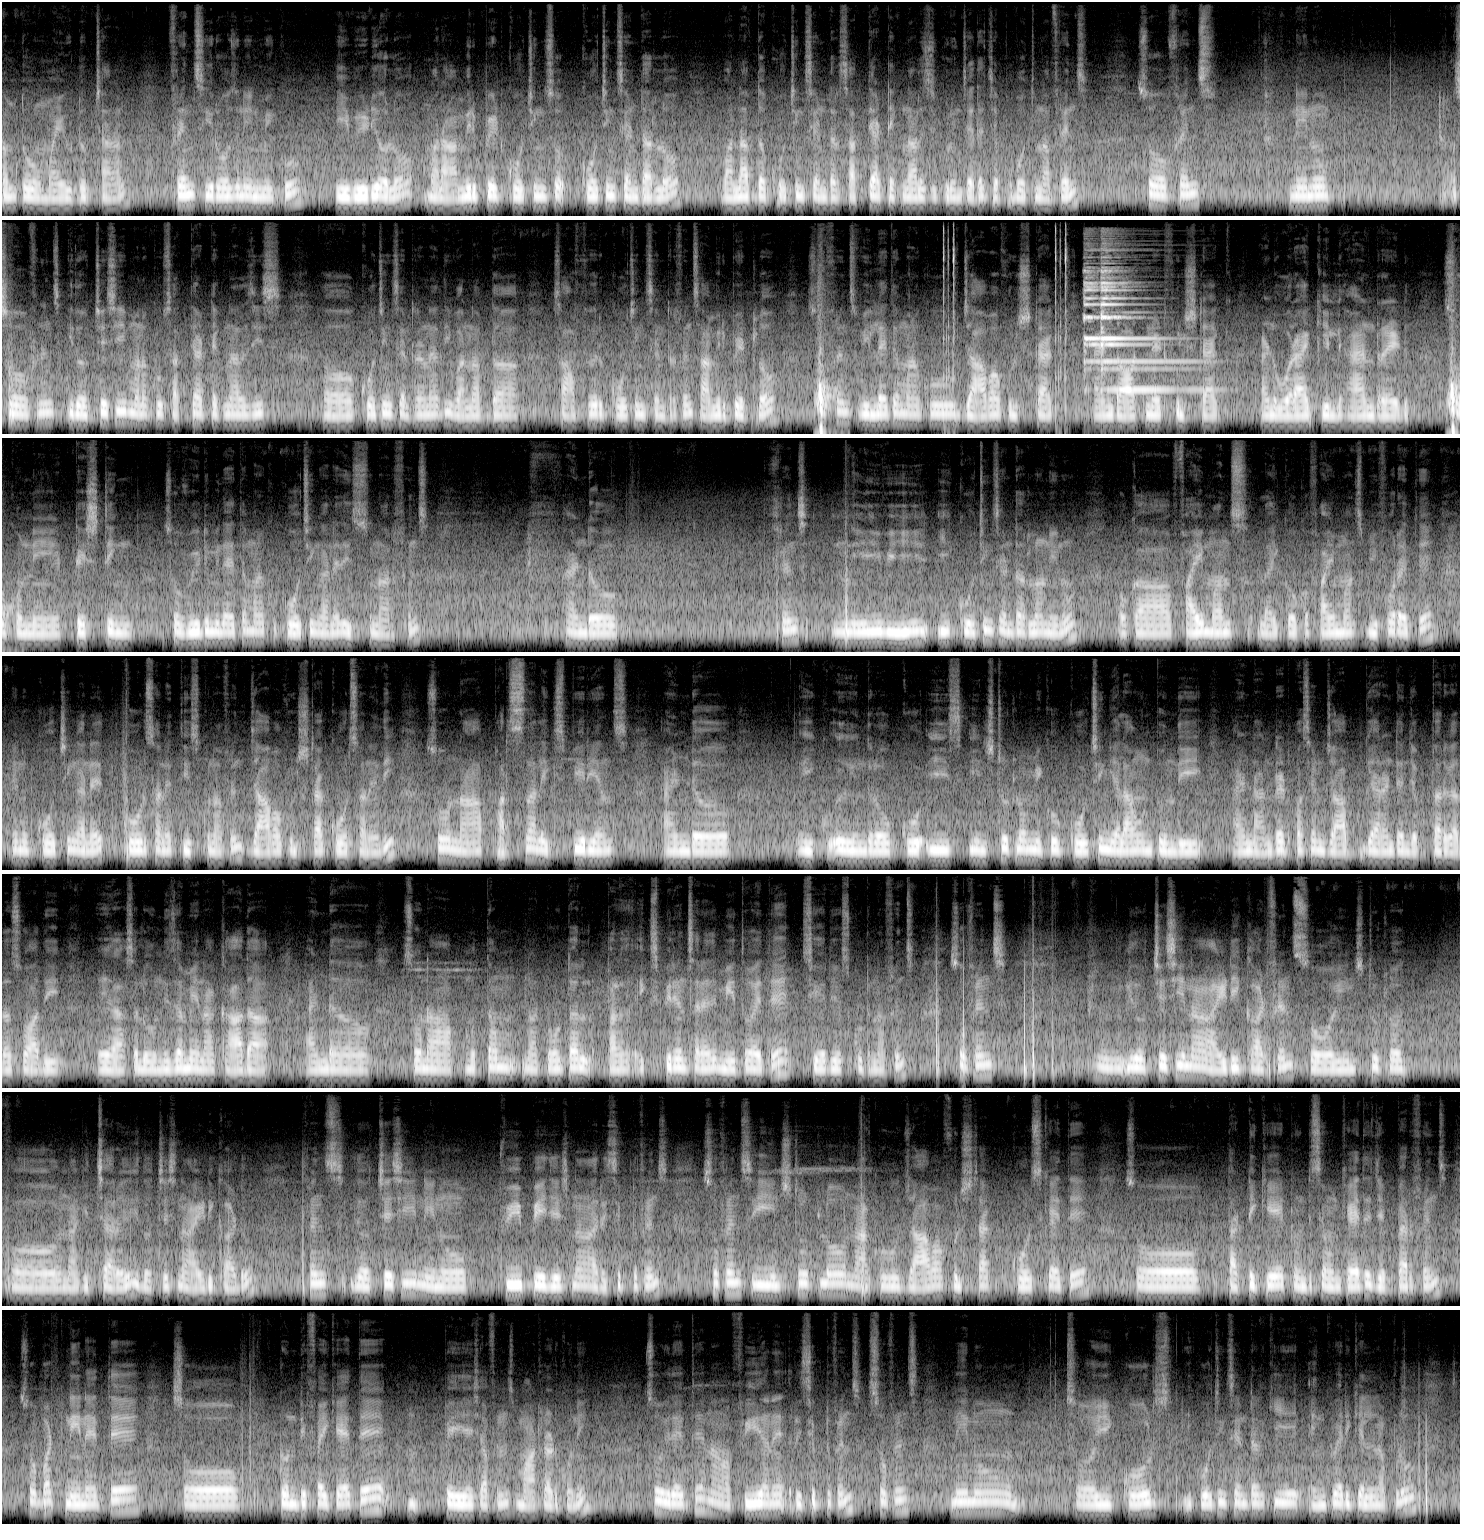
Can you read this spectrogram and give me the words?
Welcome to my YouTube channel. Friends ఈరోజు నేను మీకు ఈ వీడియోలో మన అమీర్పేట్ కోచింగ్ సో కోచింగ్ సెంటర్లో one of the coaching center Satya technology గురించి అయితే చెప్పబోతున్నా ఫ్రెండ్స్. సో ఫ్రెండ్స్ నేను సో ఫ్రెండ్స్ ఇది వచ్చేసి మనకు సత్య టెక్నాలజీస్ కోచింగ్ సెంటర్ అనేది one of the software coaching center friends అమీర్పేట్లో. So friends వీళ్ళైతే మనకు Java full stack and dot net full stack and Oracle Android so కొన్ని టెస్టింగ్ సో వీటి మీద అయితే మనకు కోచింగ్ అనేది ఇస్తున్నారు ఫ్రెండ్స్ అండ్ ఫ్రెండ్స్ ఈ ఈ- ఈ కోచింగ్ సెంటర్లో నేను ఒక ఫైవ్ మంత్స్ లైక్ ఒక ఫైవ్ మంత్స్ బిఫోర్ అయితే నేను కోచింగ్ అనేది కోర్స్ అనేది తీసుకున్నా friends Java full stack course అనేది. సో నా పర్సనల్ ఎక్స్పీరియన్స్ అండ్ ఈ ఇందులో కో ఈ ఇన్స్టిట్యూట్లో మీకు కోచింగ్ ఎలా ఉంటుంది? And hundred percent job guarantee అని చెప్తారు కదా సో అది అసలు నిజమేనా కాదా? అండ్ సో నా మొత్తం నా టోటల్ ఎక్స్పీరియన్స్ అనేది మీతో అయితే షేర్ చేసుకుంటున్నా ఫ్రెండ్స్. సో ఫ్రెండ్స్ ఇది వచ్చేసి నా ఐడి కార్డ్ ఫ్రెండ్స్. సో ఈ ఇన్స్టిట్యూట్లో నాకు ఇచ్చారు. ఇది వచ్చేసి నా ఐడి కార్డు. ఫ్రెండ్స్ ఇది వచ్చేసి నేను ఫీ పే చేసిన రిసిప్ట్ ఫ్రెండ్స్. సో ఫ్రెండ్స్ ఈ ఇన్స్టిట్యూట్లో నాకు జావా ఫుల్ స్టాక్ కోర్స్కి అయితే so thirty K twenty seven K అయితే చెప్పారు ఫ్రెండ్స్. సో బట్ నేనైతే సో ట్వంటీ ఫైవ్కి అయితే పే చేసా ఫ్రెండ్స్ మాట్లాడుకొని. సో ఇదైతే నా ఫీ అనే రిసిప్ట్ ఫ్రెండ్స్. సో ఫ్రెండ్స్ నేను సో ఈ కోర్స్ ఈ కోచింగ్ సెంటర్కి ఎంక్వైరీకి వెళ్ళినప్పుడు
